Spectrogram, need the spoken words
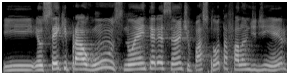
E eu sei que para alguns não é interessante, o pastor está falando de dinheiro.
